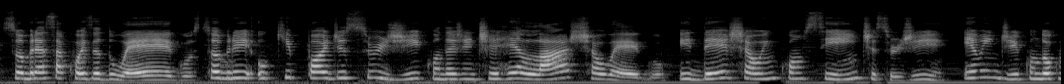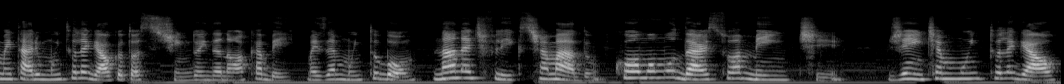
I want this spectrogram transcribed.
Sobre essa coisa do ego, sobre o que pode surgir quando a gente relaxa o ego e deixa o inconsciente surgir, eu indico um documentário muito legal que eu tô assistindo, ainda não acabei, mas é muito bom, na Netflix chamado Como Mudar Sua Mente. Gente, é muito legal.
